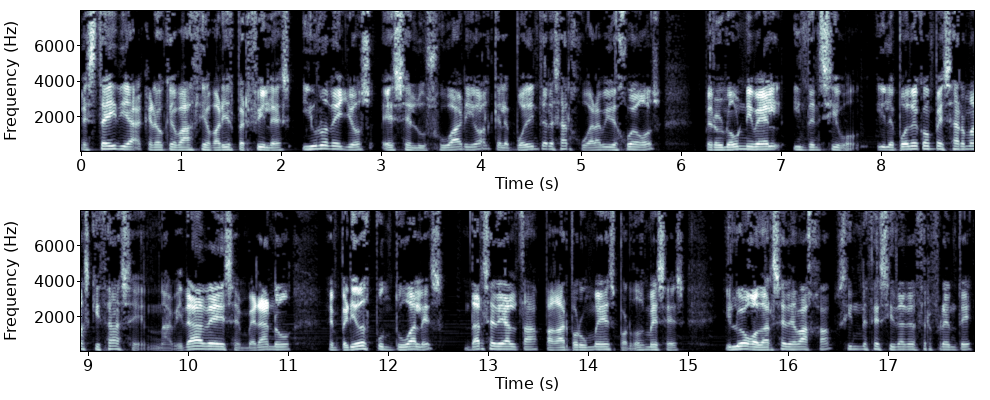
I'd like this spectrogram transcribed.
Stadia creo que va hacia varios perfiles y uno de ellos es el usuario al que le puede interesar jugar a videojuegos pero no a un nivel intensivo y le puede compensar más quizás en navidades, en verano, en periodos puntuales, darse de alta, pagar por un mes, por dos meses y luego darse de baja sin necesidad de hacer frente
